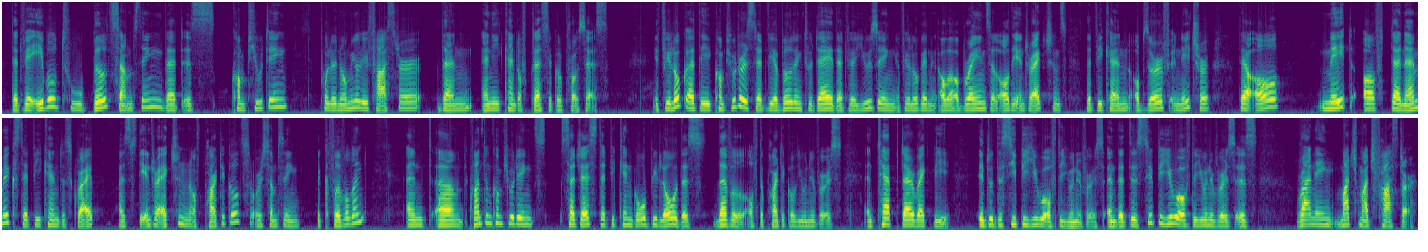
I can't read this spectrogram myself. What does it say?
that we're able to build something that is computing polynomially faster than any kind of classical process if you look at the computers that we are building today, that we're using, if you look at our brains and all the interactions that we can observe in nature, they're all made of dynamics that we can describe as the interaction of particles or something equivalent. And um, quantum computing suggests that we can go below this level of the particle universe and tap directly into the CPU of the universe, and that the CPU of the universe is running much, much faster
